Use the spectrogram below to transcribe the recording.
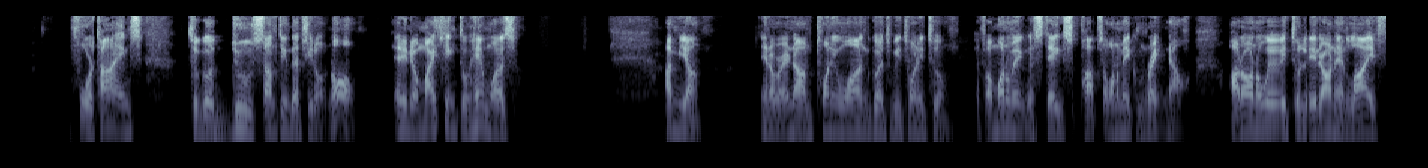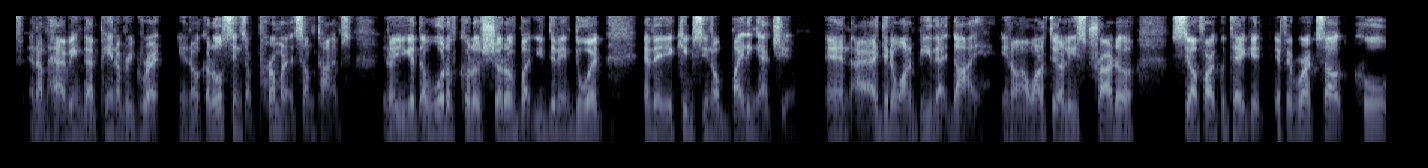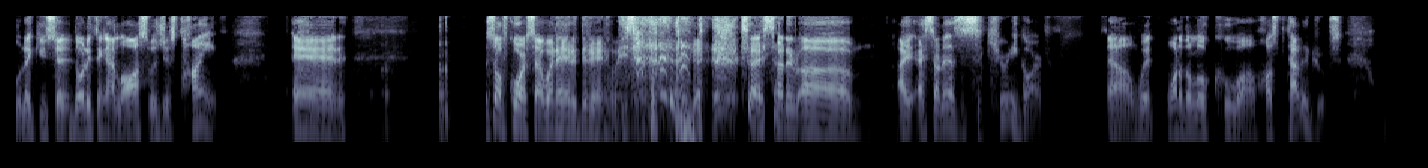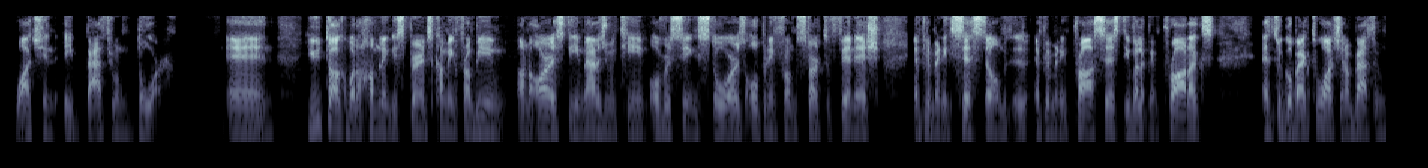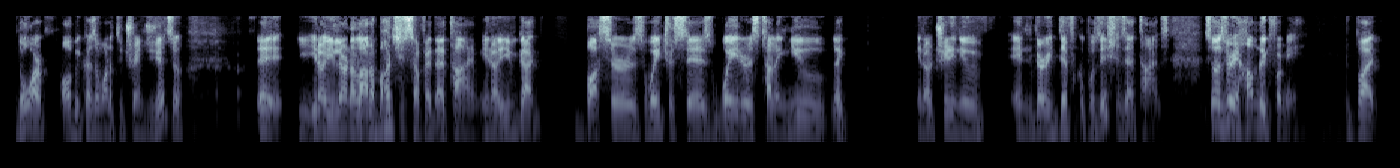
four times to go do something that you don't know. And you know, my thing to him was, I'm young. You know, right now I'm 21, going to be 22. If I want to make mistakes, pops, I want to make them right now. I don't want to wait till later on in life and I'm having that pain of regret. You know, because those things are permanent sometimes. You know, you get the would have, could have, should have, but you didn't do it, and then it keeps you know biting at you. And I, I didn't want to be that guy. You know, I wanted to at least try to see how far I could take it. If it works out, cool. Like you said, the only thing I lost was just time. And so of course I went ahead and did it anyways. Mm-hmm. so I started. Um, I, I, started as a security guard uh, with one of the local uh, hospitality groups, watching a bathroom door. And you talk about a humbling experience coming from being on an RSD management team, overseeing stores, opening from start to finish, implementing systems, implementing process, developing products, and to go back to watching a bathroom door, all because I wanted to train jiu-jitsu. Eh, it, you know, you learn a lot of bunch of stuff at that time. You know, you've got bussers, waitresses, waiters telling you like, you know, treating you in very difficult positions at times. So it's very humbling for me. But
